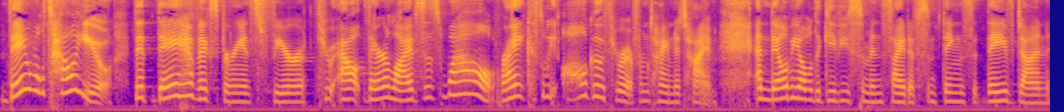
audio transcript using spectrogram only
they will tell you that they have experienced fear throughout their lives as well, right? Because we all go through it from time to time. And they'll be able to give you some insight of some things that they've done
